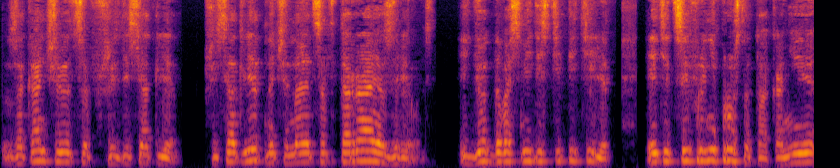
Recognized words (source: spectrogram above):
заканчивается в 60 лет. В 60 лет начинается вторая зрелость. Идет до 85 лет. Эти цифры не просто так, они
